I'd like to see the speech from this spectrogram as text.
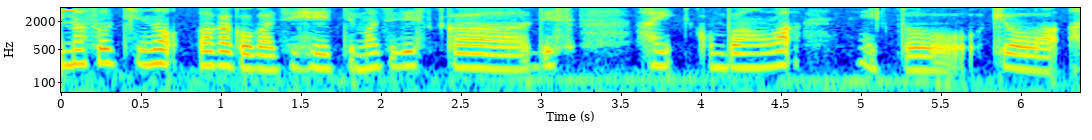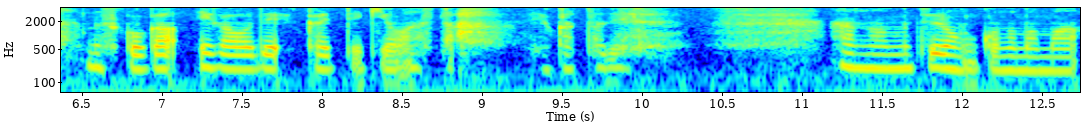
今そっちの我が子が自閉ってマジですか？です。はいこんばんは。えっと今日は息子が笑顔で帰ってきました。よかったです。あのもちろんこのまま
